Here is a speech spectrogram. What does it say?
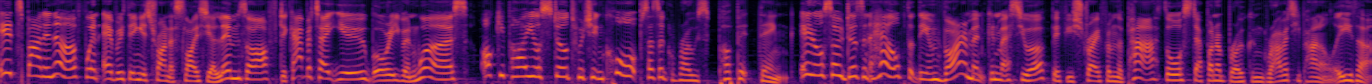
It's bad enough when everything is trying to slice your limbs off, decapitate you, or even worse, occupy your still twitching corpse as a gross puppet thing. It also doesn't help that the environment can mess you up if you stray from the path or step on a broken gravity panel either.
